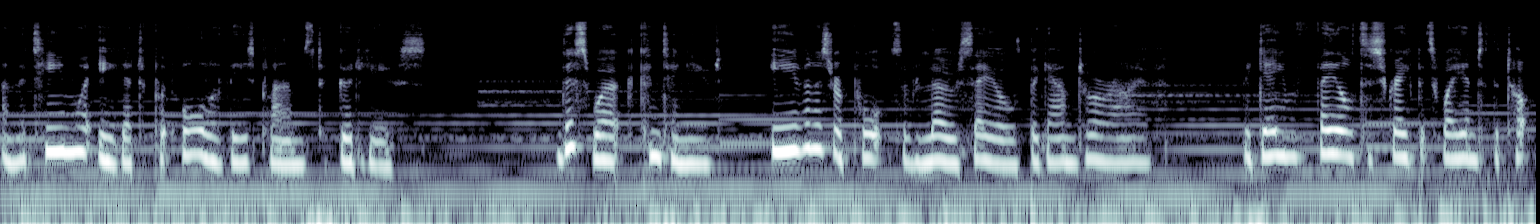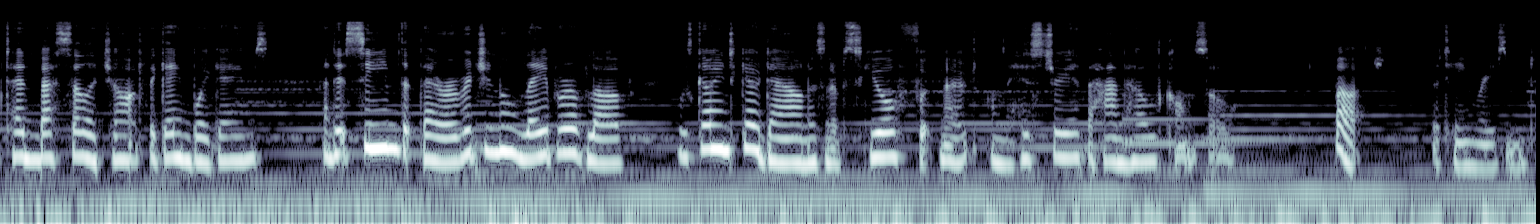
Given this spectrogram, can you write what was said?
and the team were eager to put all of these plans to good use. This work continued, even as reports of low sales began to arrive. The game failed to scrape its way into the top 10 bestseller chart for Game Boy games, and it seemed that their original labour of love was going to go down as an obscure footnote on the history of the handheld console. But, the team reasoned,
